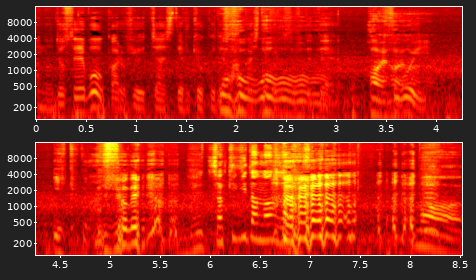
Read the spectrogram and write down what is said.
あの女性ボーカルフューチャーしてる曲で参加してくれててはいはい。すごいいい曲なんですよね。めっちゃ聞きたなんじゃない。ですかまあ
